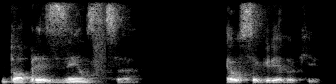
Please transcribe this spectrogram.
Então a presença é o segredo aqui.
